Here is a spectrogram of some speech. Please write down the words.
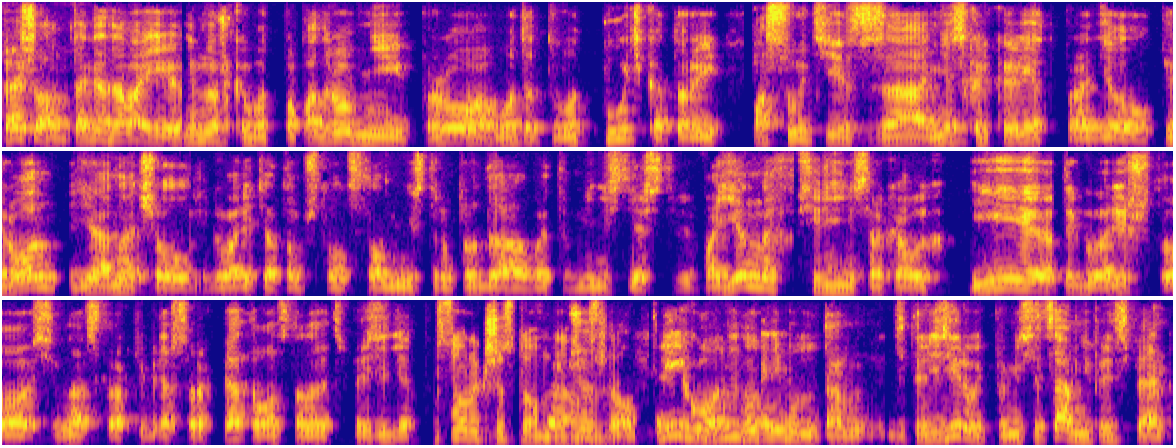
Хорошо, тогда давай немножко вот поподробнее про вот этот вот путь, который, по сути, за несколько лет проделал Перрон. Я начал говорить о том, что он стал министром труда в этом министерстве военных в середине 40-х. И ты говоришь, что 17 октября 45-го он становится президентом. В 46-м, 46 да. Три года. Ну, я не буду там детализировать по месяцам, не принципиально.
